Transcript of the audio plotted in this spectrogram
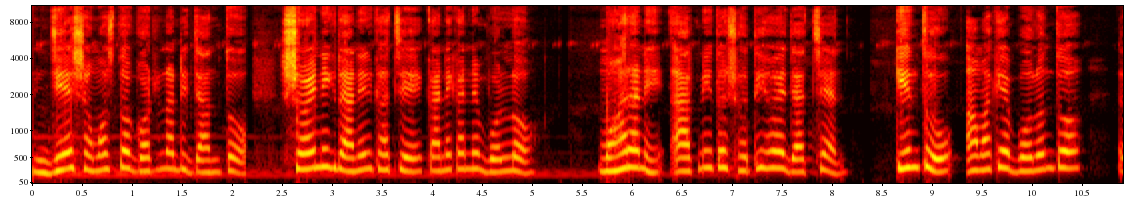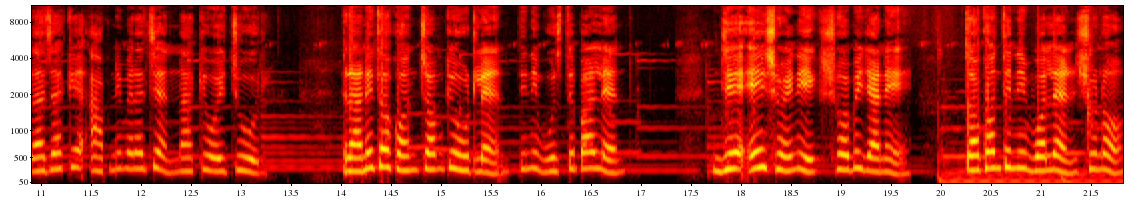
যে সমস্ত ঘটনাটি জানত, সৈনিক রানীর কাছে কানে কানে বলল, মহারানী, আপনি তো সতী হয়ে যাচ্ছেন। কিন্তু আমাকে বলুন তো, রাজাকে আপনি মেরেছেন নাকি ওই চুর? রানী তখন চমকে উঠলেন। তিনি বুঝতে পারলেন যে এই সৈনিক সবই জানে। তখন তিনি বললেন, শুনো,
